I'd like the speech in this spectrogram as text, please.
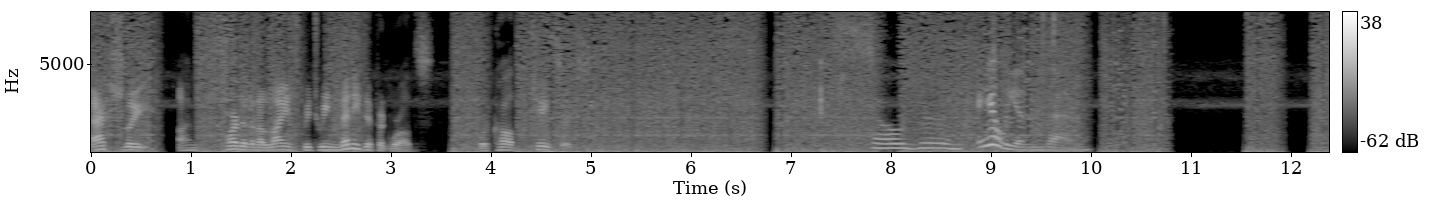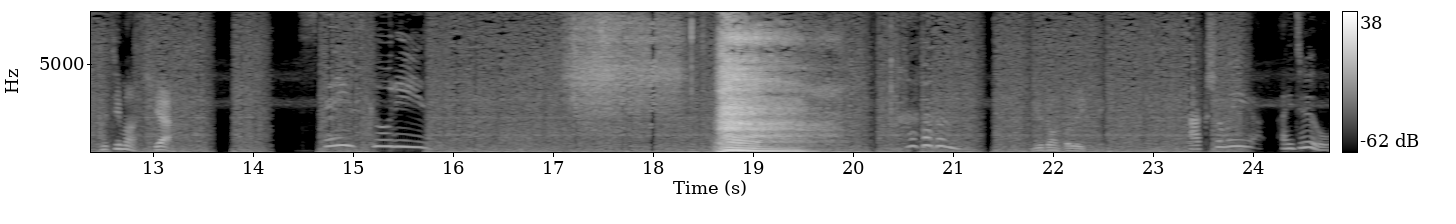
Actually, I'm part of an alliance between many different worlds. We're called Chasers. So you're an alien then? Pretty much, yeah. Space cooties. You don't believe me. Actually, I do.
